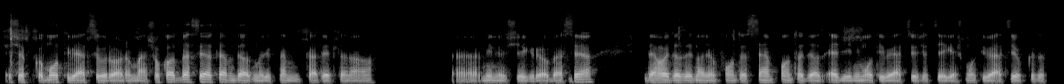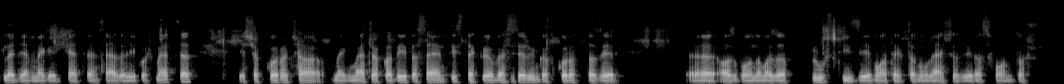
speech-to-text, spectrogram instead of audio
És akkor a motivációról arra már sokat beszéltem, de az mondjuk nem feltétlenül a minőségről beszél. de hogy az egy nagyon fontos szempont, hogy az egyéni motiváció és a céges motivációk között legyen meg egy 70%-os metszet, és akkor, hogyha meg már csak a data scientistekről beszélünk, akkor ott azért azt gondolom, az a plusz 10 év matek tanulás azért az fontos.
